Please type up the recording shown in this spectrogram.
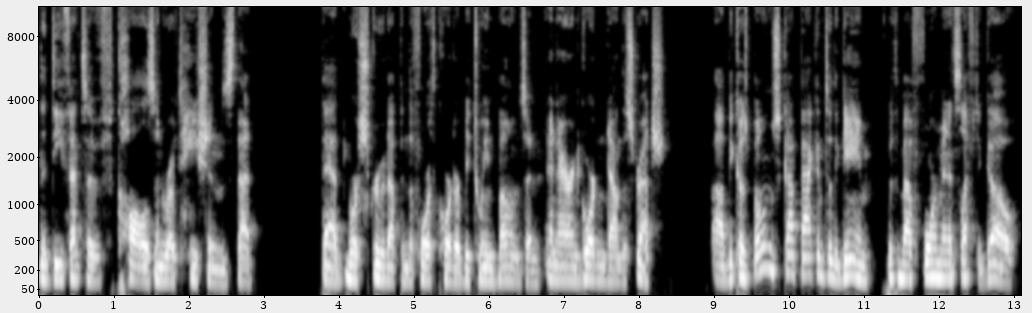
the defensive calls and rotations that that were screwed up in the fourth quarter between Bones and, and Aaron Gordon down the stretch. Uh, because Bones got back into the game with about four minutes left to go,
